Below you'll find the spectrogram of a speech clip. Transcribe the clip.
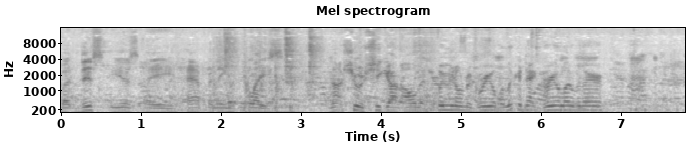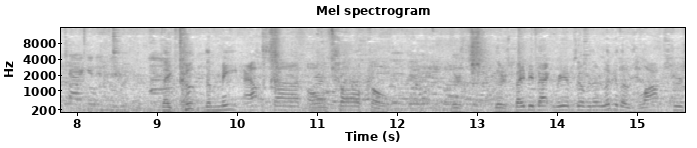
but this is a happening place. Not sure if she got all that food on the grill, but look at that grill over there. They cook the meat outside on charcoal. There's there's baby back ribs over there. Look at those lobsters,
